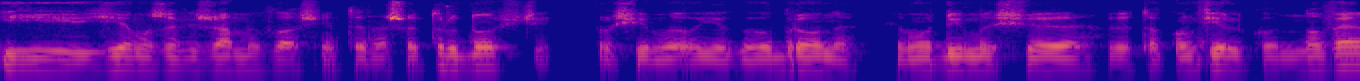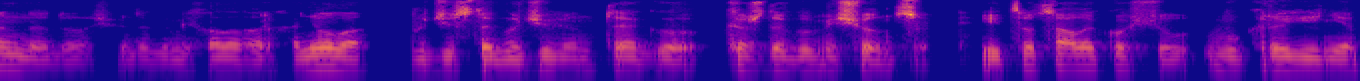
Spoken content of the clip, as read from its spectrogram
I jemu zawierzamy właśnie te nasze trudności. Prosimy o jego obronę. Modlimy się taką wielką nowennę do świętego Michała Archanioła 29 każdego miesiąca. I to cały Kościół w Ukrainie.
